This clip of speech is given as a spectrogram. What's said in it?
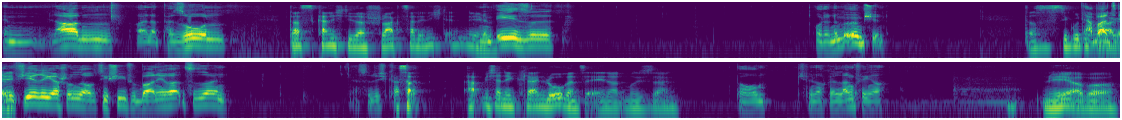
Im Laden, einer Person, Das kann ich dieser Schlagzeile nicht entnehmen. einem Esel oder einem Öhmchen. Das ist die gute Ja, aber als Frage. Elfjähriger schon auf die schiefe Bahn geraten zu sein. Hast du dich Das kacke? hat, hat mich an den kleinen Lorenz erinnert, muss ich sagen. Warum? Ich bin doch kein Langfinger. Nee, aber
